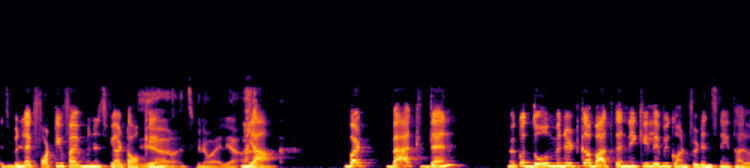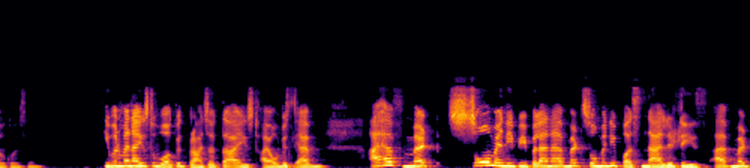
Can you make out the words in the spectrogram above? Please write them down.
it's been like 45 minutes we are talking yeah it's been a while yeah yeah but back then मेरे को दो मिनट का बात करने के लिए भी कॉन्फिडेंस नहीं था लोगों से even when I use to work with Prajakta I use I obviously I I have met so many people and I have met so many personalities. I've met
